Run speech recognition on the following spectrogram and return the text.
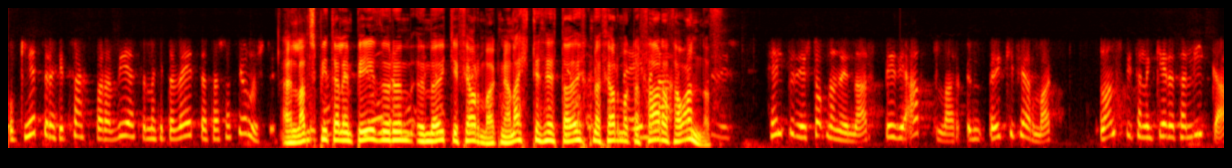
og getur ekkert sagt bara við ætlum ekkert að veita þessa þjónustu. En landsbítalinn byður um, um auki fjármagn, en ætti þetta aukna fjármagn að fara þá annað? Heilbyrðið stofnaninnar byði allar um auki fjármagn, landsbítalinn gerir það líka,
